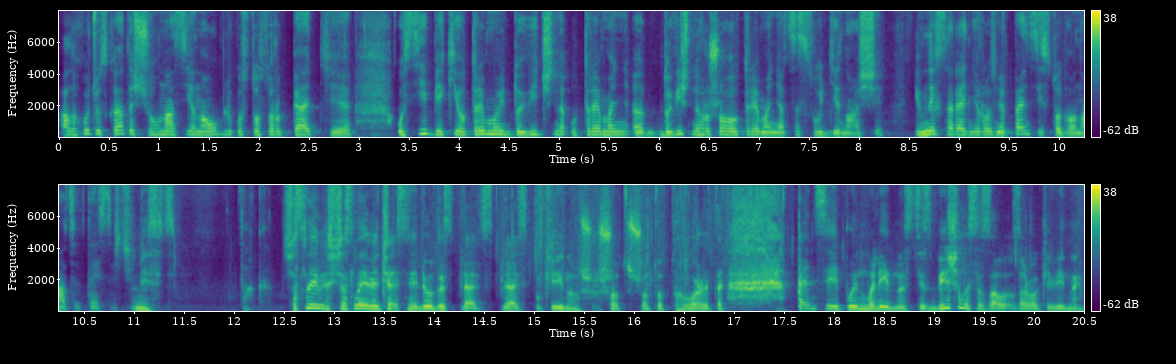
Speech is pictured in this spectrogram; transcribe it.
але хочу сказати, що у нас є на обліку 145 осіб, які отримують довічне утримання, е, довічне грошове утримання. Це судді наші, і в них середній розмір пенсії 112 тисяч. Місяць. Так. Щасливі, щасливі, чесні люди сплять, сплять спокійно. Що, що, що тут говорити? Пенсії по інвалідності збільшилися за, за роки війни?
